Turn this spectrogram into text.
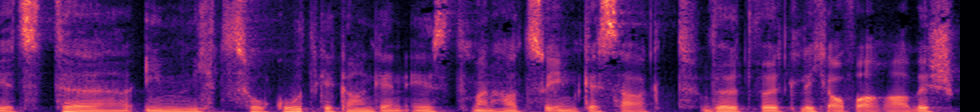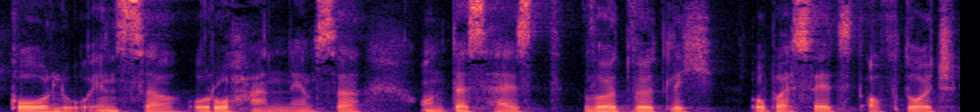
jetzt äh, ihm nicht so gut gegangen ist. Man hat zu ihm gesagt, wörtwörtlich auf Arabisch, Qol insa rohan nemsa. Und das heißt wörtwörtlich übersetzt auf Deutsch,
